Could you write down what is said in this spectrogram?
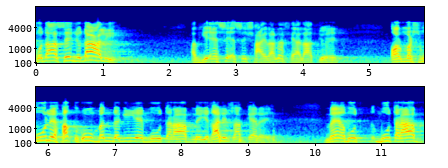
खुदा से जुदा अली। अब ये ऐसे ऐसे शायराना ख्याल जो हैं, और मशगूल हक हूँ बंदगी बू तराब में, ये गालिब साहब कह रहे हैं। मैं अबू बू तराब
